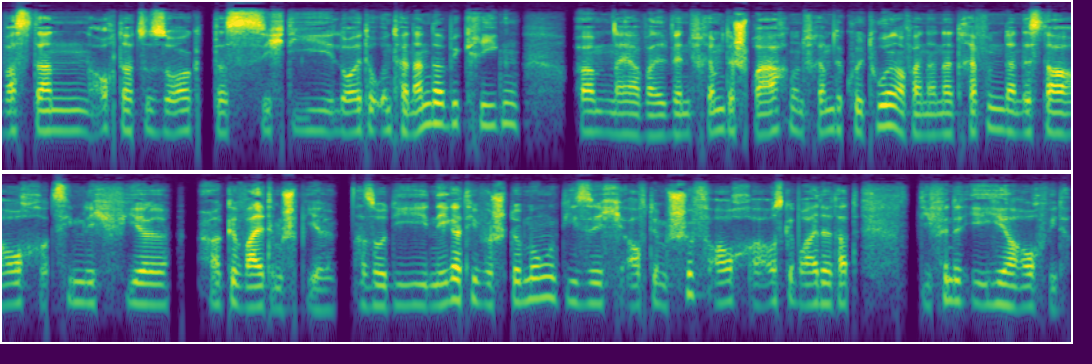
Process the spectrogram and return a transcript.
was dann auch dazu sorgt, dass sich die Leute untereinander bekriegen. Ähm, naja, weil wenn fremde Sprachen und fremde Kulturen aufeinandertreffen, dann ist da auch ziemlich viel äh, Gewalt im Spiel. Also die negative Stimmung, die sich auf dem Schiff auch ausgebreitet hat, die findet ihr hier auch wieder.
